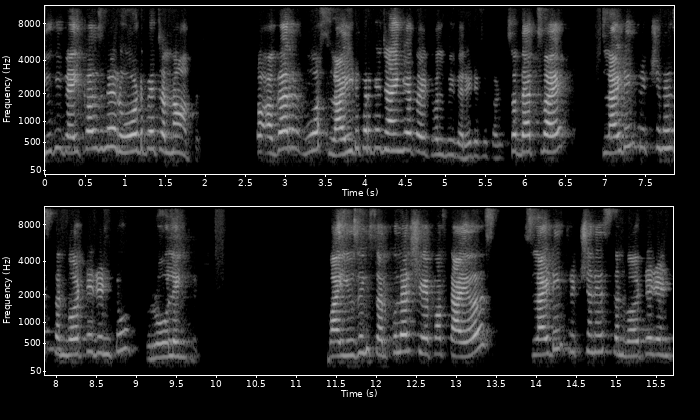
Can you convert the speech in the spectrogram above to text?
क्योंकि व्हीकल्स में रोड पे चलना होता है। तो अगर वो स्लाइड करके जाएँगे तो it will be very difficult so that's why sliding friction is converted into rolling by using circular shape of tyres sliding friction is converted in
